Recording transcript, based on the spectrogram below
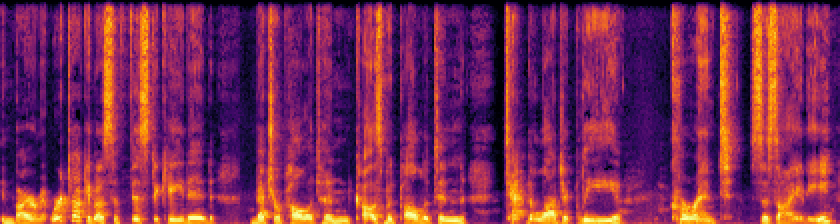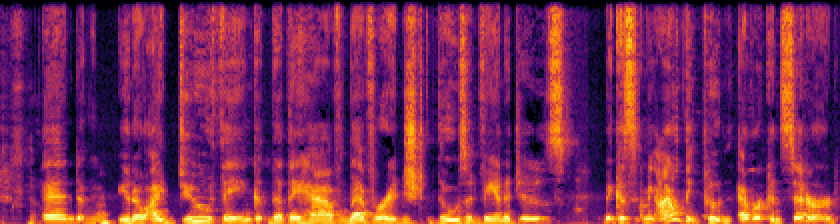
environment. We're talking about sophisticated, metropolitan, cosmopolitan, technologically current society. Yeah. And, mm-hmm. you know, I do think that they have leveraged those advantages because, I mean, I don't think Putin ever considered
